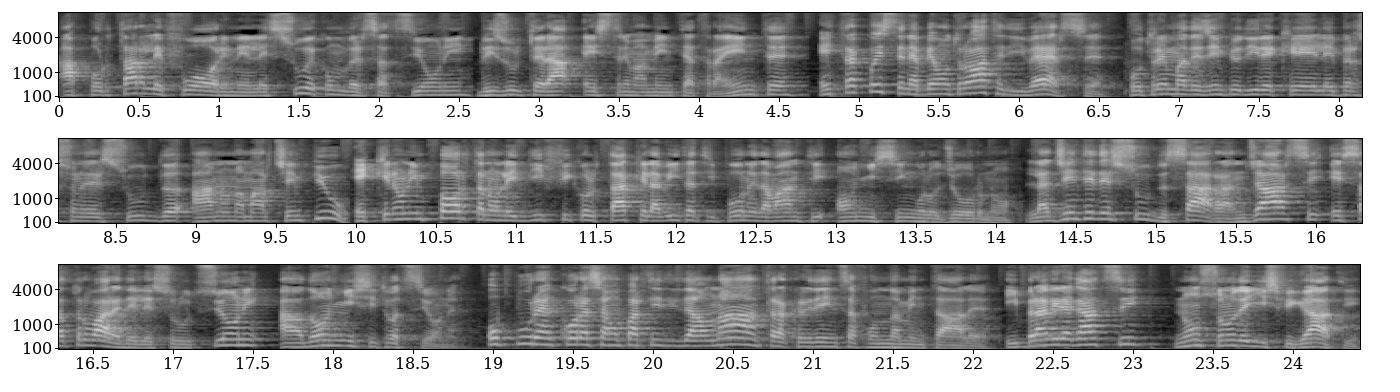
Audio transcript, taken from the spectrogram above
a portarle fuori nelle sue conversazioni risulterà estremamente attraente? E tra queste ne abbiamo trovate diverse. Potremmo ad esempio dire che le persone del sud hanno una marcia in più e che non importano le difficoltà che la vita ti pone davanti ogni singolo giorno. La gente del sud sa arrangiarsi e sa trovare delle soluzioni ad ogni situazione. Oppure ancora siamo partiti da un'altra credenza fondamentale. I bravi ragazzi non sono degli sfigati.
